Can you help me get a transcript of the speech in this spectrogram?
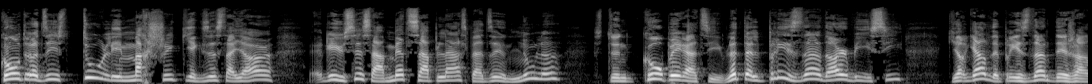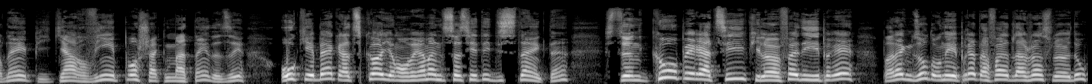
contredisent tous les marchés qui existent ailleurs, réussissent à mettre sa place et à dire nous là, c'est une coopérative. Là, t'as le président d'RBC qui regarde le président de Desjardins puis qui en revient pas chaque matin de dire au Québec, en tout cas, ils ont vraiment une société distincte. Hein? C'est une coopérative qui leur fait des prêts pendant que nous autres, on est prêts à faire de l'argent sur leur dos.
